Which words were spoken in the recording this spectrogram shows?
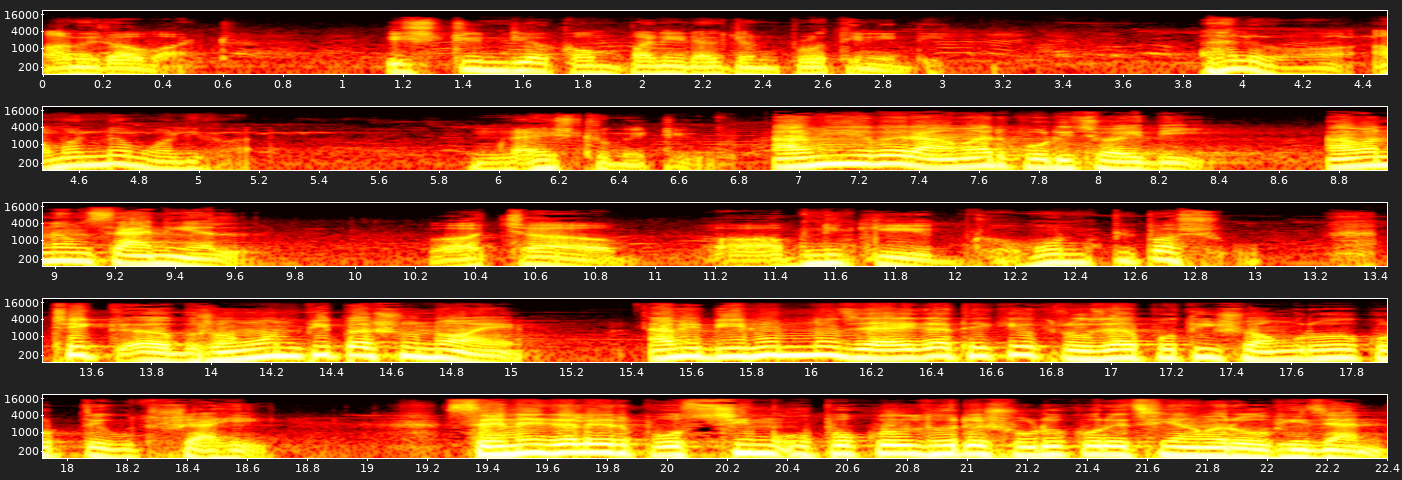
আমি রবার্ট ইস্ট ইন্ডিয়া কোম্পানির একজন প্রতিনিধি। হ্যালো আমার নাম Oliver. Nice to meet you আমি এবার আমার পরিচয় দিই। আমার নাম স্যানিয়াল। আচ্ছা আপনি কি ভ্রমণ পিপাসু? ঠিক ভ্রমণ পিপাসু নয়। আমি বিভিন্ন জায়গা থেকে প্রজাপতি সংগ্রহ করতে উৎসাহী। সেনেগালের পশ্চিম উপকূল ধরে শুরু করেছি আমার অভিযান।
